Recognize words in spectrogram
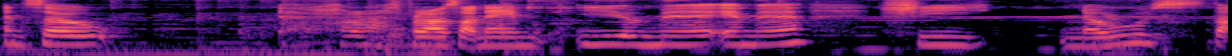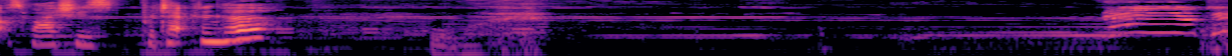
And so, I don't know how to pronounce that name. Yume Ime. She knows that's why she's protecting her. お前全員を切ろ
